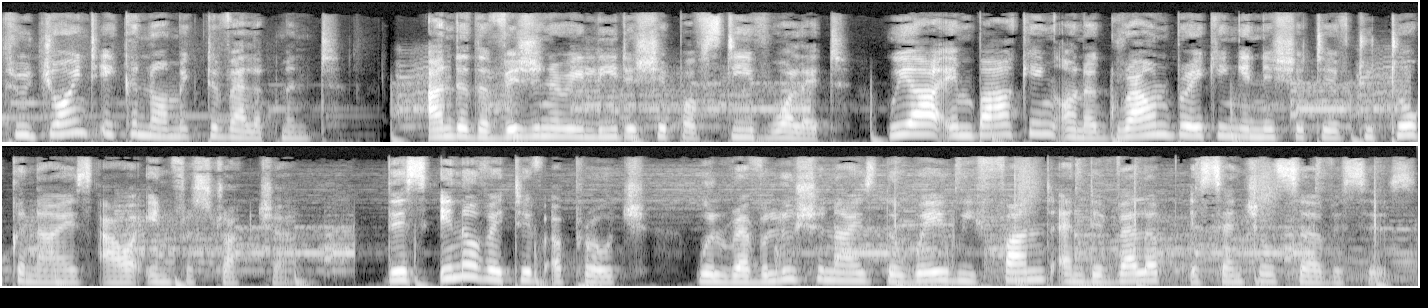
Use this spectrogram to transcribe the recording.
through joint economic development. Under the visionary leadership of Steve Wollett, we are embarking on a groundbreaking initiative to tokenize our infrastructure. This innovative approach will revolutionize the way we fund and develop essential services.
